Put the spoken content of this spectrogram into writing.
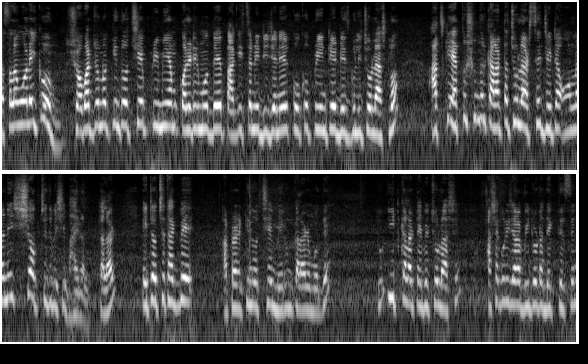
আসসালামু আলাইকুম। সবার জন্য কিন্তু হচ্ছে প্রিমিয়াম কোয়ালিটির মধ্যে পাকিস্তানি ডিজাইনের কোকো প্রিন্টের ড্রেসগুলি চলে আসলো। আজকে এত সুন্দর কালারটা চলে আসছে যেটা অনলাইনে সবচেয়ে বেশি ভাইরাল কালার এটা হচ্ছে থাকবে আপনার কিন্তু হচ্ছে মেরুন কালারের মধ্যে। তো ইট কালার টাইপের চলে আসে। আশা করি যারা ভিডিওটা দেখতেছেন,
